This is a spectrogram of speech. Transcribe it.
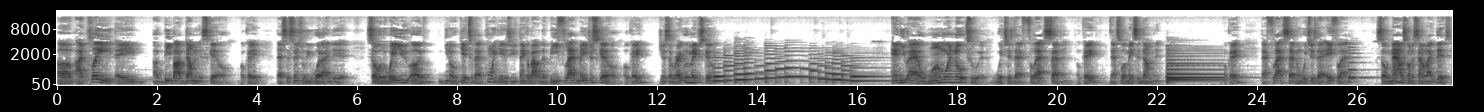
Uh, I played a, a bebop dominant scale. Okay, that's essentially what I did. So the way you uh you know get to that point is you think about the B flat major scale. Okay, just a regular major scale and you add one more note to it, which is that flat seven, okay? That's what makes it dominant, okay? That flat seven, which is that A flat. So now it's gonna sound like this.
